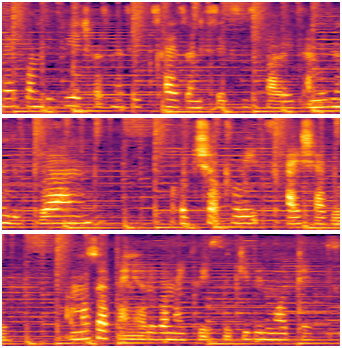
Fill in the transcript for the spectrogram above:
and then from the BH Cosmetics Eyes on the palette, I'm using the brown or chocolate eyeshadow. I'm also applying it all over my face to give it more depth.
